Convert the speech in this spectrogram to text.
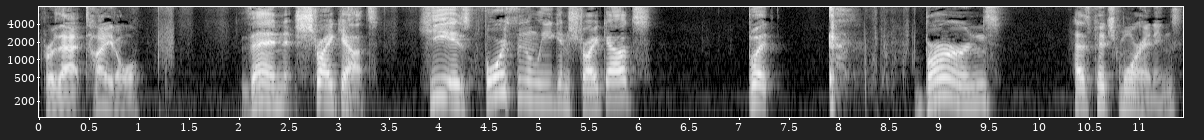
for that title. Then strikeouts. He is fourth in the league in strikeouts, but Burnes has pitched more innings.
